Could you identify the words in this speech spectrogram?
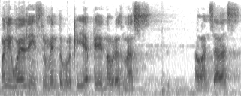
Bueno, igual el de instrumento, porque ya piden obras más avanzadas.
